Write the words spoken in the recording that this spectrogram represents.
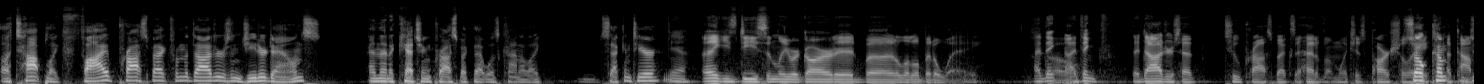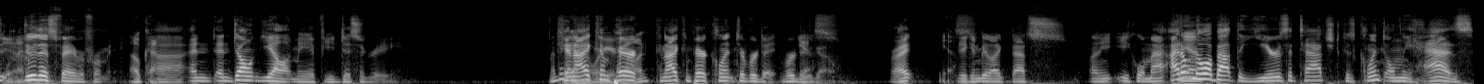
a top like five prospect from the Dodgers and Jeter Downs, and then a catching prospect that was kind of like second tier. Yeah, I think he's decently regarded, but a little bit away. I think I think the Dodgers had two prospects ahead of them, which is partially So com- a do, compliment. do this favor for me, okay. uh, and and don't yell at me if you disagree. I Can know I compare? Can I compare Clint to Verde, Verdugo? Yes. Right. Yes. You can be like that's an equal match. I don't Yeah. know about the years attached because Clint only has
